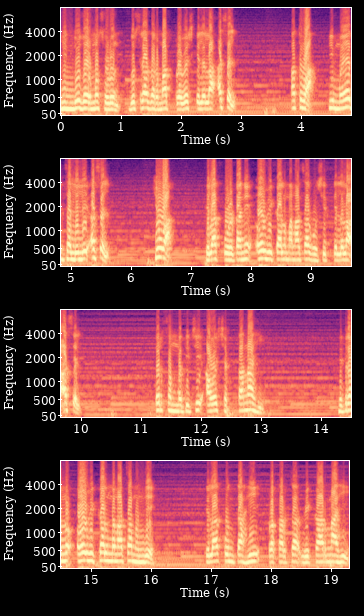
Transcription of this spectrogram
हिंदू धर्म सोडून दुसऱ्या धर्मात प्रवेश केलेला असेल अथवा ती मयत झालेली असेल किंवा तिला कोर्टाने अविकाल मनाचा घोषित केलेला असेल तर संमतीची आवश्यकता नाही. मित्रांनो अविकाल मनाचा म्हणजे तिला कोणत्याही प्रकारचा विकार नाही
